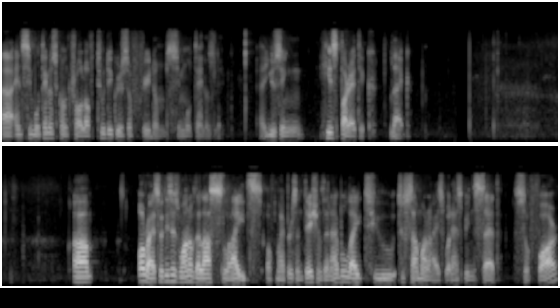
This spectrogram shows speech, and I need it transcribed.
uh, and simultaneous control of two degrees of freedom simultaneously. Uh, using his paretic leg. Um, all right, so this is one of the last slides of my presentations, and I would like to, to summarize what has been said so far.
